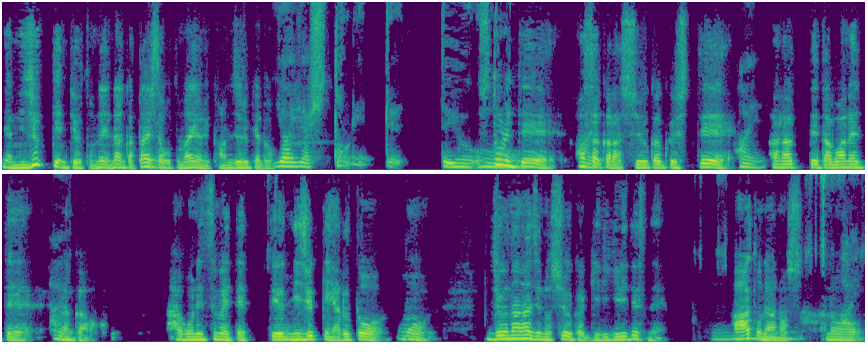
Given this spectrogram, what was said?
いや、20件っていうとね、なんか大したことないように感じるけどい、やいや、一人でっていう。うん一人。で朝から収穫して、はい。洗って束ねて、はいなんか、箱に詰めてっていううん20件やると、うんもう17時の収穫ギリギリですね。ああとね、あの、しあの、はい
